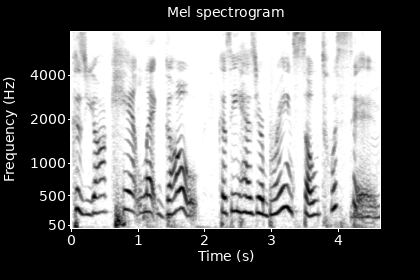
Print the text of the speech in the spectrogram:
cuz y'all can't let go cuz he has your brain so twisted. Mm-hmm.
